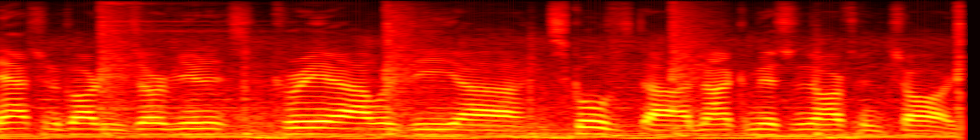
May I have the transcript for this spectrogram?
National Guard Reserve units. In Korea, I was the uh, school's uh, non-commissioned officer in charge.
